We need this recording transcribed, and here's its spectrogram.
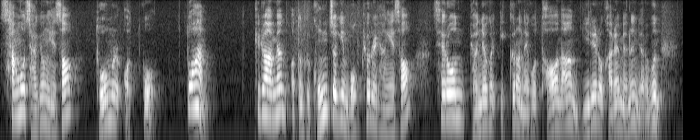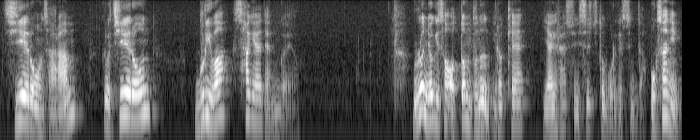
상호작용해서 도움을 얻고 또한 필요하면 어떤 그 공적인 목표를 향해서 새로운 변혁을 이끌어내고 더 나은 미래로 가려면은 여러분 지혜로운 사람, 그리고 지혜로운 무리와 사귀어야 되는 거예요. 물론 여기서 어떤 분은 이렇게 이야기를 할 수 있을지도 모르겠습니다. 목사님,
